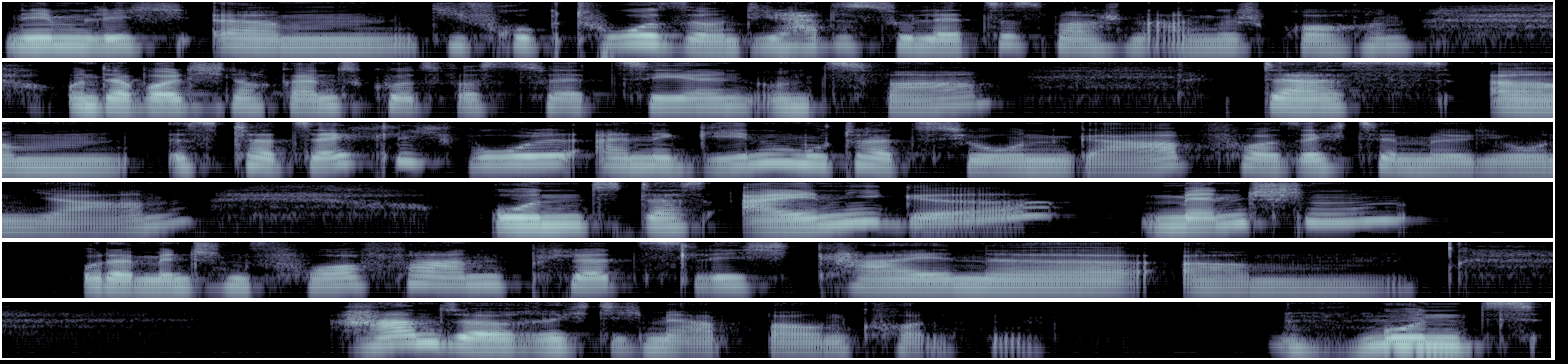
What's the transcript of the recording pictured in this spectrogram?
nämlich ähm, die Fructose. Und die hattest du letztes Mal schon angesprochen. Und da wollte ich noch ganz kurz was zu erzählen. Und zwar, dass ähm, es tatsächlich wohl eine Genmutation gab vor 16 Millionen Jahren. Und dass einige Menschen oder Menschenvorfahren plötzlich keine ähm, Harnsäure richtig mehr abbauen konnten. Und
